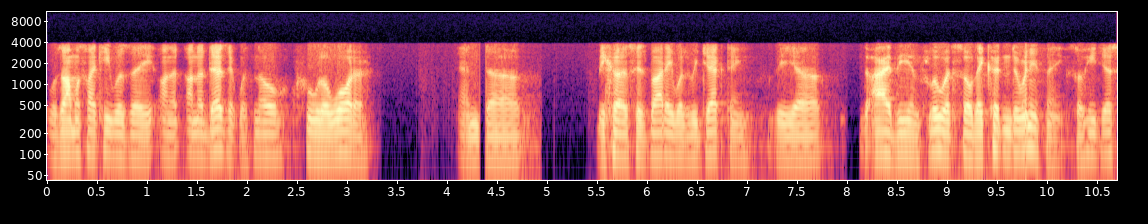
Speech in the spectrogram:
it was almost like he was a on a on a desert with no food or water, and uh, because his body was rejecting the uh, the IV and fluids, so they couldn't do anything. So he just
